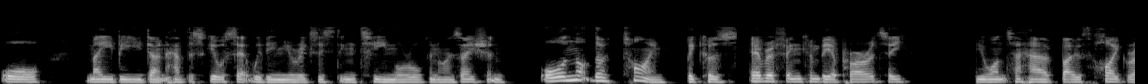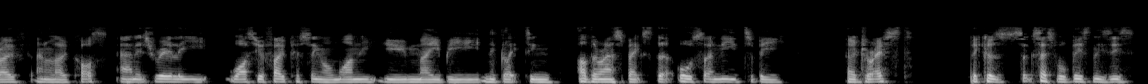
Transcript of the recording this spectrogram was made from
Or maybe you don't have the skill set within your existing team or organization, or not the time because everything can be a priority. You want to have both high growth and low cost. And it's really, whilst you're focusing on one, you may be neglecting other aspects that also need to be addressed because successful businesses,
